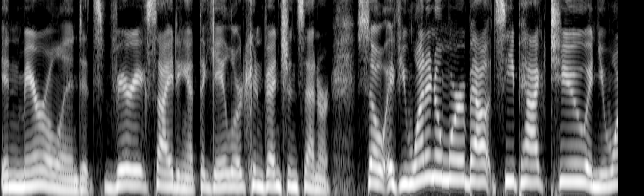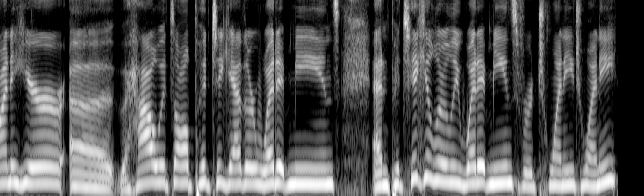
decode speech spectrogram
in Maryland. It's very exciting at the Gaylord Convention Center. So if you want to know more about CPAC too, and you want to hear uh, how it's all put together, what it means, and particularly what it means for 2020,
